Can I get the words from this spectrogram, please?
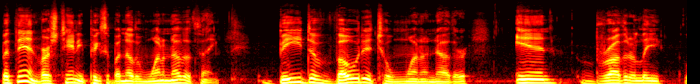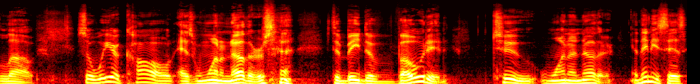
But then, verse 10, he picks up another one another thing be devoted to one another in brotherly love. So we are called as one another's to be devoted to one another. And then he says,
